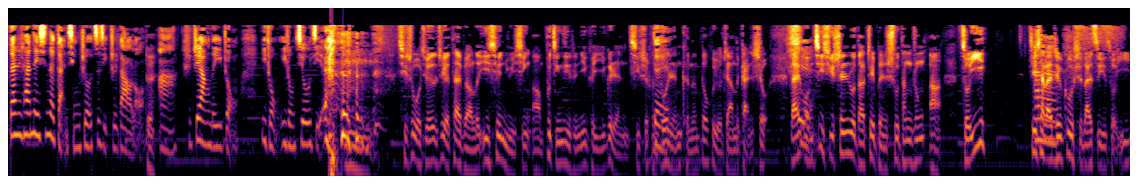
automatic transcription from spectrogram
但是他内心的感情只有自己知道喽。对啊，是这样的一种一种一种纠结。其实我觉得这也代表了一些女性啊，不仅仅是妮可一个人，其实很多人可能都会有这样的感受。来，我们继续深入到这本书当中啊，左一。接下来这个故事来自于佐伊。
